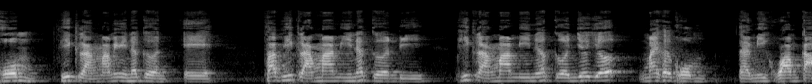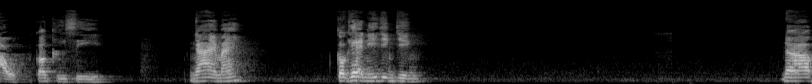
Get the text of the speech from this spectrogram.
คมพลิกหลังมาไม่มีเนื้อเกิน A ถ้าพลิกหลังมามีเนื้อเกิน B พลิกหลังมามีเนื้อเกินเยอะๆ ไม่ค่อยคม แต่มีความเก่าก็คือ C ง่ายไหม ก็แค่นี้จริง ๆ นะครับ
